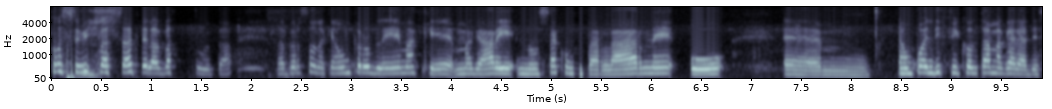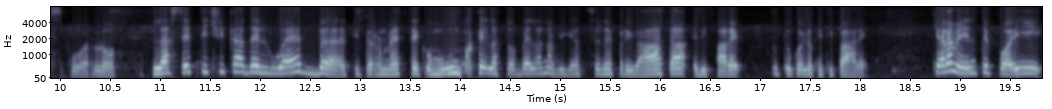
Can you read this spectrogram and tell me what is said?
se mi passate la battuta, la persona che ha un problema che magari non sa come parlarne o ehm, è un po' in difficoltà magari ad esporlo. La setticità del web ti permette comunque la tua bella navigazione privata e di fare tutto quello che ti pare. Chiaramente poi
